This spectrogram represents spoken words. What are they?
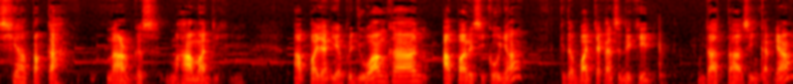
Siapakah Narges Muhammadi? Apa yang ia perjuangkan? Apa risikonya? Kita bacakan sedikit data singkatnya.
